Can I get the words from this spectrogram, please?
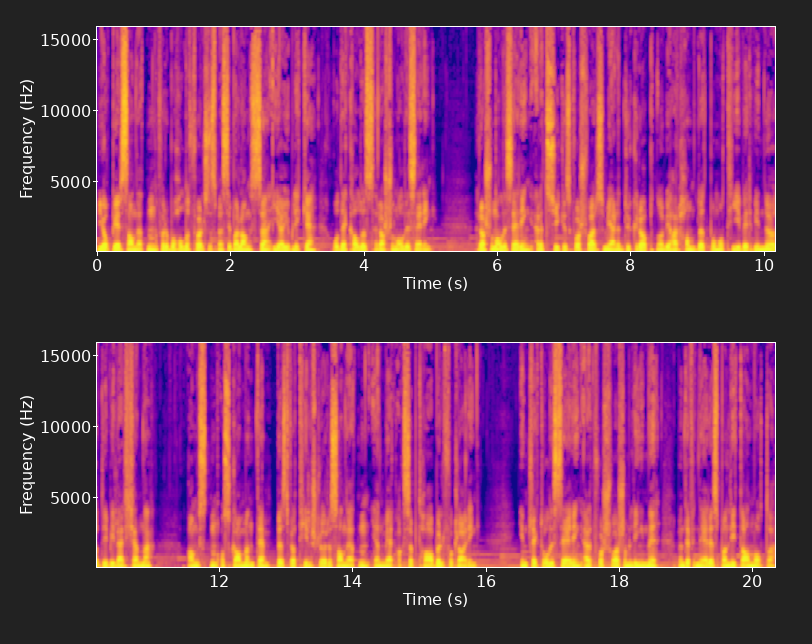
Vi oppgir sannheten for å beholde følelsesmessig balanse i øyeblikket, og det kalles rasjonalisering. Rasjonalisering er et psykisk forsvar som gjerne dukker opp når vi har handlet på motiver vi nødig vil erkjenne. Angsten og skammen dempes ved å tilsløre sannheten i en mer akseptabel forklaring. Intellektualisering er et forsvar som ligner, men defineres på en litt annen måte.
